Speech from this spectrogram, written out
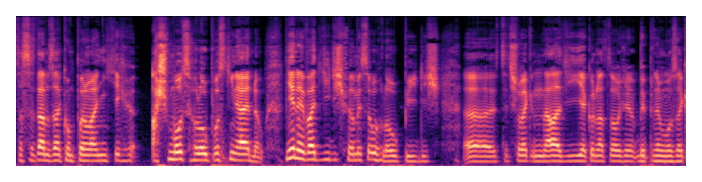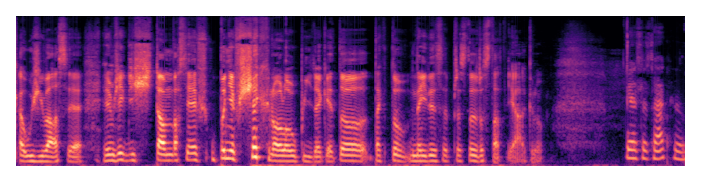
zase tam zakomponovaní těch až moc hloupostí najednou. Mně nevadí, když filmy jsou hloupí, když uh, se člověk naladí jako na to, že vypne mozek a užívá si je. Jenomže když tam vlastně je vš- úplně všechno hloupí, tak je to, tak to nejde se přesto dostat nějak, no. Je to tak, no.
